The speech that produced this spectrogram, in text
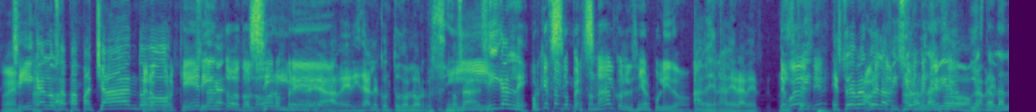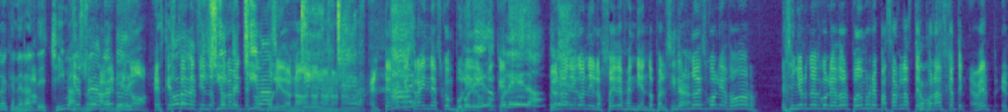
Bueno. síganlos apapachando. Pero ¿por qué tanto dolor, hombre? A ver, y dale con tu dolor. Sí. O sea, síganle. ¿Por qué es algo Sí, personal con el señor Pulido? A ver, a ver, a ver. Te voy a decir, Estoy hablando de la afición, que querido Y está hablando en general de Chivas. Yo estoy ¿no? A hablando ver, de no, es que toda la metiendo afición de solamente Chivas. con Pulido. No, no, no, no, no. Chivas, El tema que traen es con Pulido. Pulido, ok. Pulido, Yo no Pulido. digo ni lo estoy defendiendo, pero el señor no es goleador. El señor no es goleador. Podemos repasar las temporadas que ha tenido. A ver, eh,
